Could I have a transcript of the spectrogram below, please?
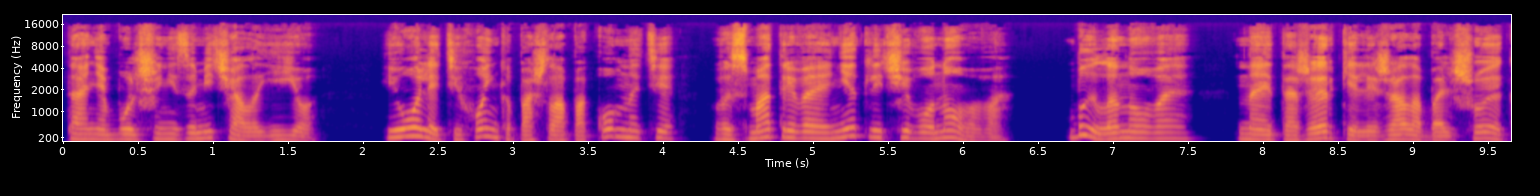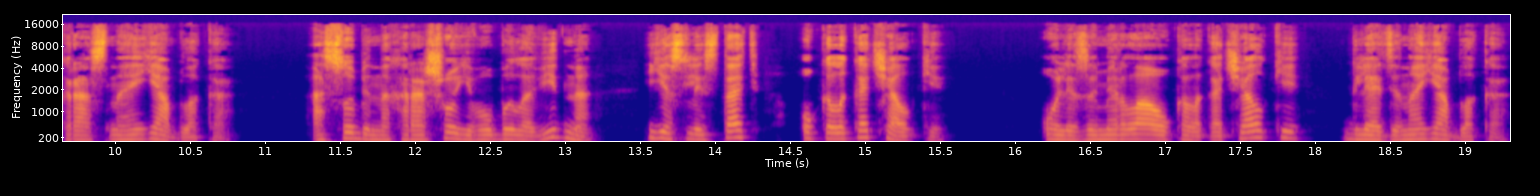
Таня больше не замечала ее, и Оля тихонько пошла по комнате, высматривая, нет ли чего нового. Было новое. На этажерке лежало большое красное яблоко. Особенно хорошо его было видно, если стать около качалки. Оля замерла около качалки, глядя на яблоко.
